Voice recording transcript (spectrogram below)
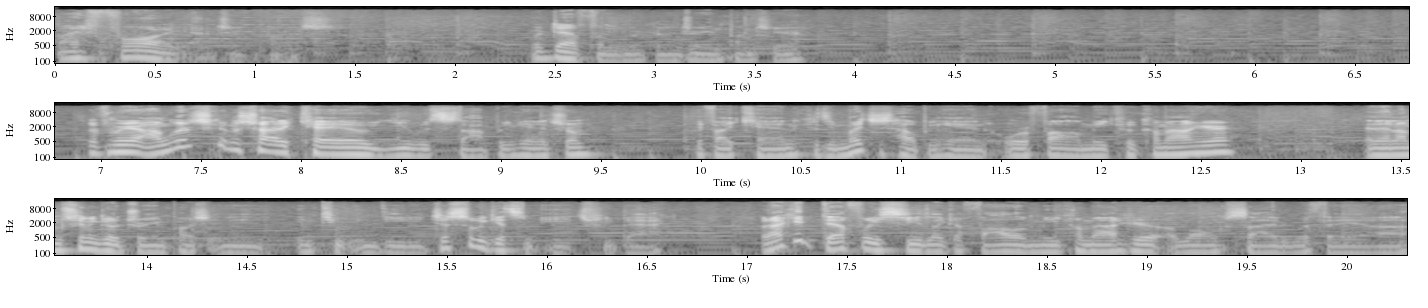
By far, I got Drain Punch. We're definitely ripping a Drain Punch here. So from here, I'm just going to try to KO you with Stomping Tantrum. If I can, because he might just Helping Hand or Follow Me could come out here. And then I'm just going to go Drain Punch in, into Indeedee, just so we get some HP back. But I could definitely see like a Follow Me come out here alongside with a, uh,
